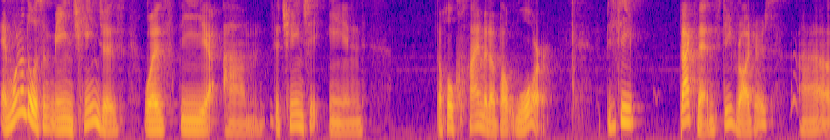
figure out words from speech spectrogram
and one of those main changes was the um, the change in the whole climate about war. You see, back then, Steve Rogers uh,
